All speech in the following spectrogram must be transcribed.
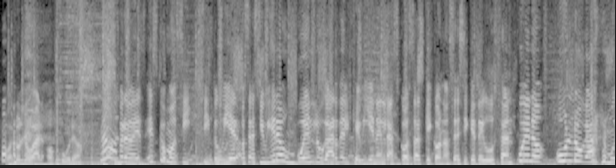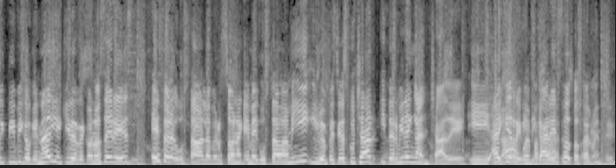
por un lugar oscuro. No, pero es, es como si, si tuviera, o sea, si hubiera un buen lugar del que vienen las cosas que conoces y que te gustan. Bueno, un lugar muy típico que nadie quiere reconocer es esto le gustaba a la persona que me gustaba a mí y lo empecé a escuchar y termina enganchada. Y hay que reivindicar eso. totalmente.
